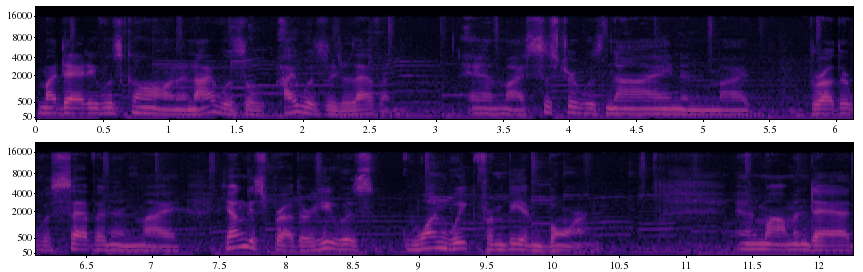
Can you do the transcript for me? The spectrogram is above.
my daddy was gone, and I was I was 11, and my sister was nine, and my brother was seven, and my youngest brother he was one week from being born. And mom and dad,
